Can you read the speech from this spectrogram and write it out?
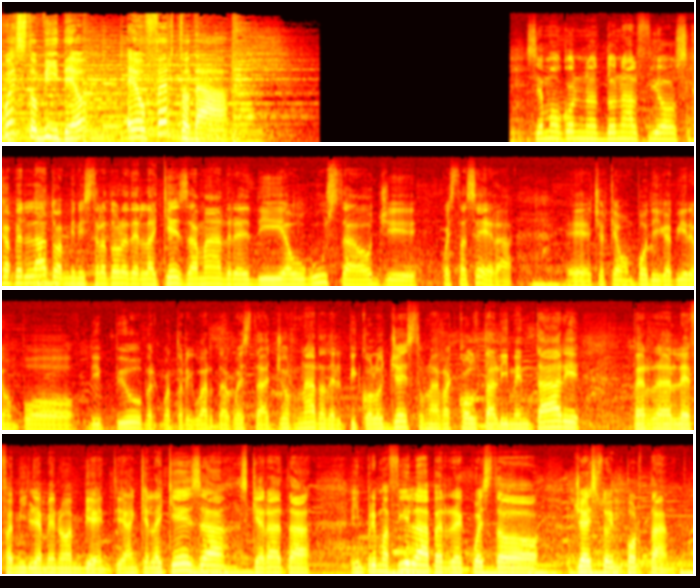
Questo video è offerto da Siamo con Don Alfio Scapellato, amministratore della Chiesa Madre di Augusta, oggi, questa sera. Eh, cerchiamo un po' di capire un po' di più per quanto riguarda questa giornata del piccolo gesto, una raccolta alimentari per le famiglie meno ambienti. Anche la Chiesa schierata in prima fila per questo gesto importante.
